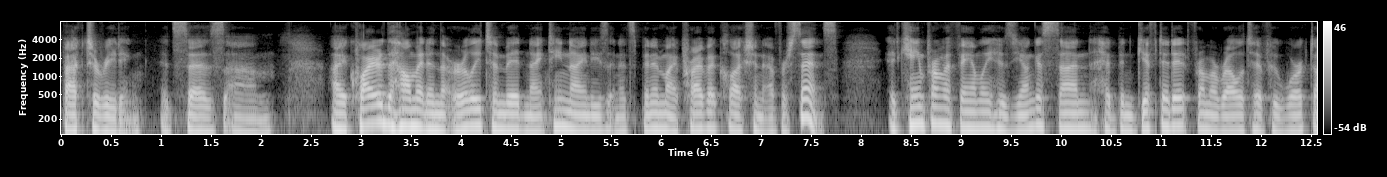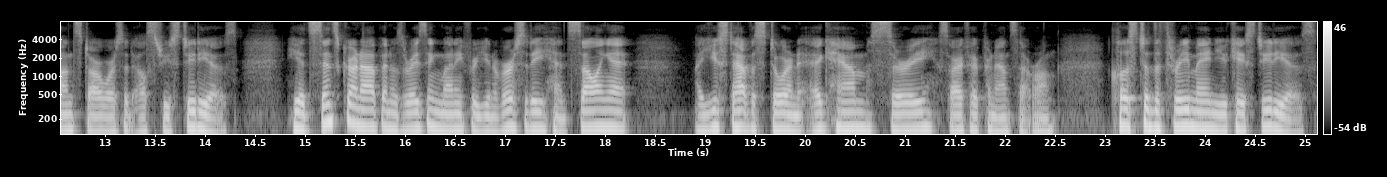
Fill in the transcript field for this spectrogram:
Back to reading. It says, um, I acquired the helmet in the early to mid 1990s and it's been in my private collection ever since. It came from a family whose youngest son had been gifted it from a relative who worked on Star Wars at Elstree Studios. He had since grown up and was raising money for university, hence selling it. I used to have a store in Egham, Surrey, sorry if I pronounced that wrong, close to the three main UK studios.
